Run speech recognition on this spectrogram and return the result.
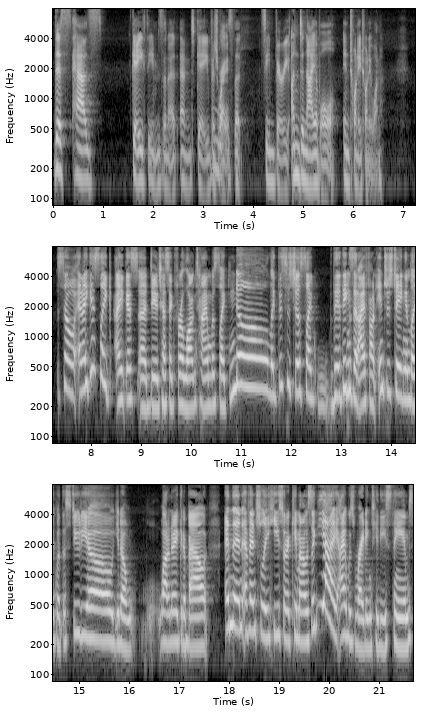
this has gay themes in it and gay visuals Right. that seem very undeniable in 2021 so and i guess like i guess uh, david chaskin for a long time was like no like this is just like the things that i found interesting and like what the studio you know wanted to make it about and then eventually he sort of came out and was like yeah i, I was writing to these themes.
